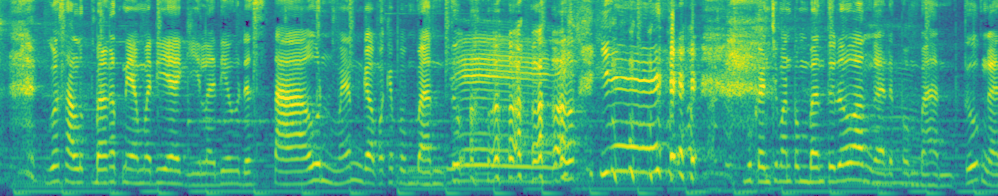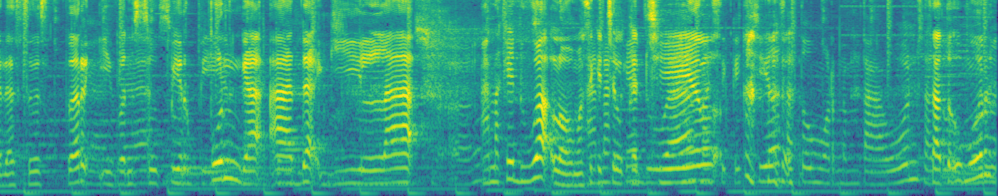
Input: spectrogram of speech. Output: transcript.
gue salut banget nih sama dia gila dia udah setahun men nggak pakai pembantu Yeay. Yeay. bukan cuman pembantu doang nggak ada pembantu nggak ada suster even ada, supir supir pun nggak ada gila anaknya dua loh masih Anaknya kecil-kecil dua, masih kecil satu umur 6 tahun satu, Satu umur? 5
